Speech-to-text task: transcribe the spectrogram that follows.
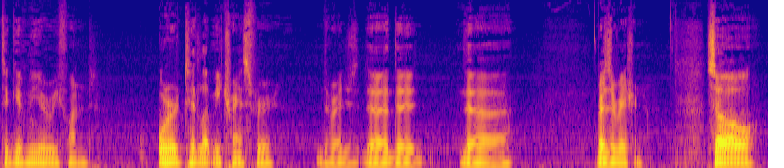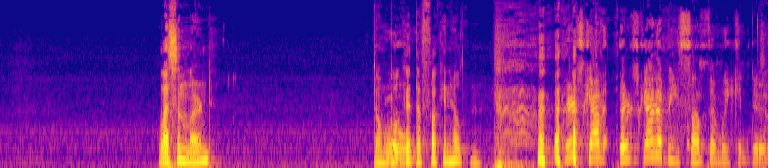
to give me a refund, or to let me transfer the regis- the the the reservation. So lesson learned. Don't book at the fucking Hilton. there's got there's got to be something we can do.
